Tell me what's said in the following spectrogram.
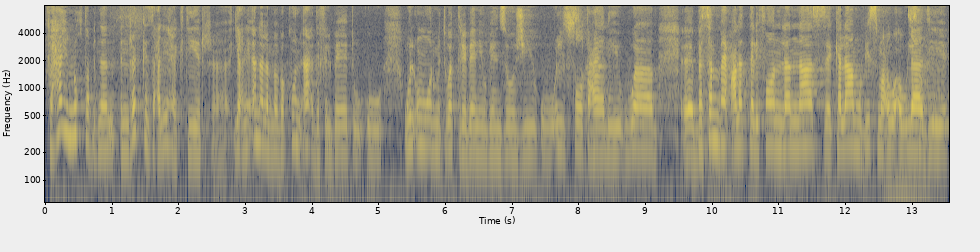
فهاي النقطة بدنا نركز عليها كثير يعني أنا لما بكون قاعدة في البيت و... والأمور متوترة بيني وبين زوجي والصوت صح. عالي وبسمع على التليفون للناس كلام وبيسمعوا أولادي. صح.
